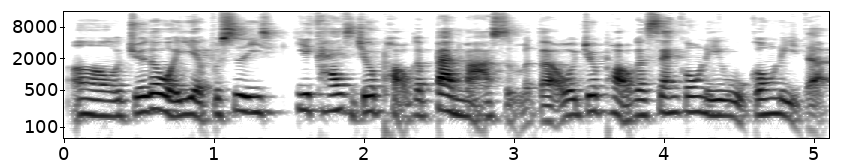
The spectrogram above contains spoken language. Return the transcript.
嗯、我觉得我也不是一一开始就跑个半马什么的，我就跑个三公里、五公里的。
